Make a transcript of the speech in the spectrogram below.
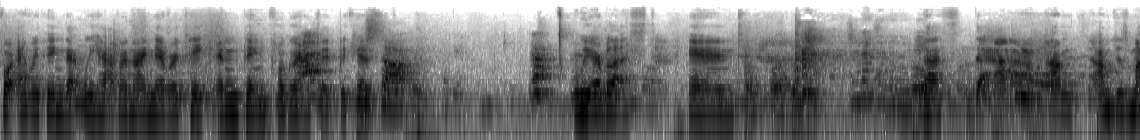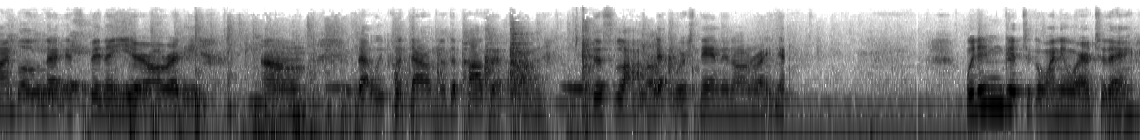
for everything that we have and I never take anything for granted because we are blessed and that's that I, I'm I'm just mind blown that it's been a year already um, that we put down the deposit on this lot that we're standing on right now. We didn't get to go anywhere today.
